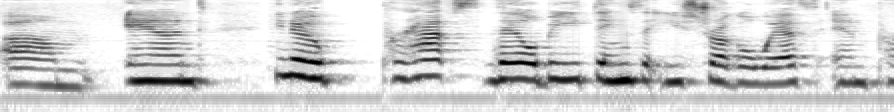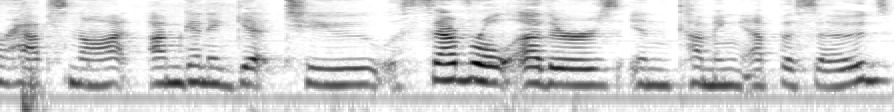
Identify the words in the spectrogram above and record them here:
Um, and, you know, perhaps there'll be things that you struggle with and perhaps not. I'm going to get to several others in coming episodes,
